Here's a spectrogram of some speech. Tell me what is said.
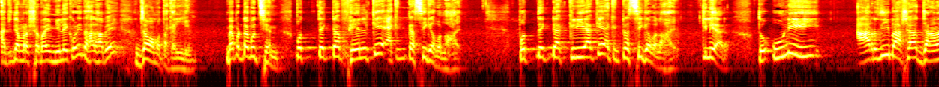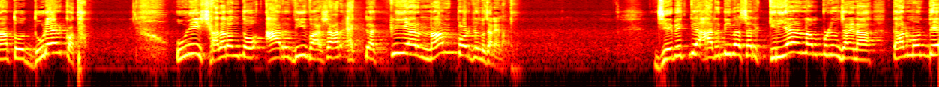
আর যদি আমরা সবাই মিলে করি, তাহলে হবে জমা মোতাকাল্লিম। ব্যাপারটা বুঝছেন? প্রত্যেকটা ফেলকে এক একটা সিগা বলা হয়। প্রত্যেকটা ক্রিয়াকে এক একটা সিগা বলা হয়। ক্লিয়ার? তো উনি আরবি ভাষা জানা তো দূরের কথা। উনি সাধারণত আরবি ভাষার একটা ক্রিয়ার নাম পর্যন্ত জানে না। যে ব্যক্তি আরবি ভাষার ক্রিয়ার নাম পর্যন্ত জানে না, তার মধ্যে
